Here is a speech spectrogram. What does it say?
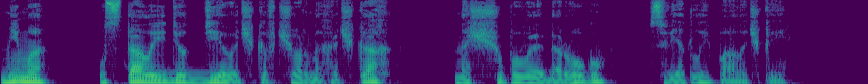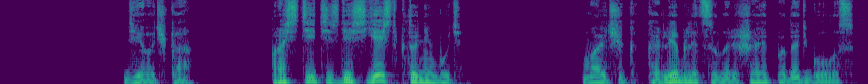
Мимо устало идет девочка в черных очках, нащупывая дорогу светлой палочкой. Девочка. «Простите, здесь есть кто-нибудь?» Мальчик колеблется, но решает подать голос.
